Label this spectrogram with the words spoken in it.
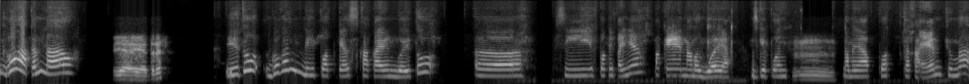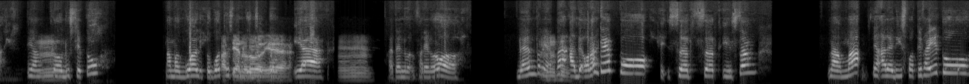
gue gak kenal. Iya, iya, terus? Itu gue kan di podcast KKN gue itu eh si Spotify-nya pakai nama gue ya meskipun mm, namanya pot KKN cuma yang Hmm. produce itu nama gue gitu. Gue gue Nurul, gitu. ya. iya. Mm, Fatia Nur- Fatia Nurul dan ternyata Mhm. ada orang kepo. Search search iseng nama yang ada di Spotify itu.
